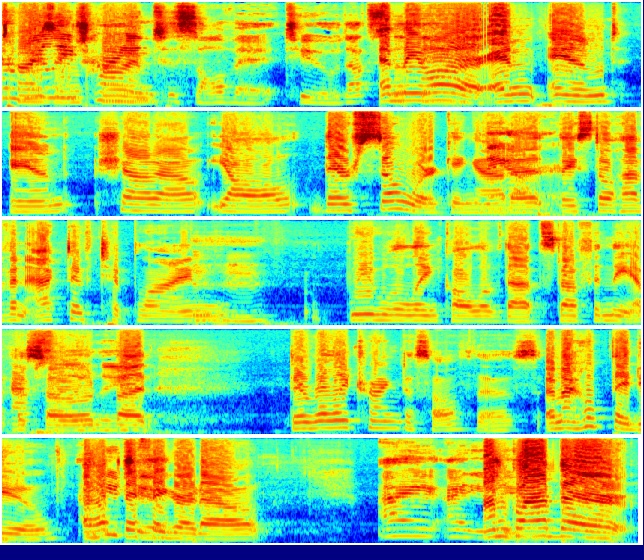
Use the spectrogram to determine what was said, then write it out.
They're really trying to solve it too. That's and the they thing. are and and and shout out y'all they're still working at They it are. Mm-hmm. they still have an active tip line we will link all of that stuff in the episode Absolutely. but they're really trying to solve this and i hope they do i, I hope do they too. figure it out I I i'm too. glad they're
